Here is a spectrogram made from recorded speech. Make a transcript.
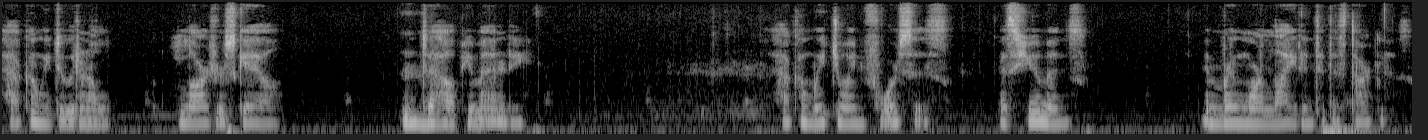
How can we do it on a larger scale to help humanity? How can we join forces as humans and bring more light into this darkness?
